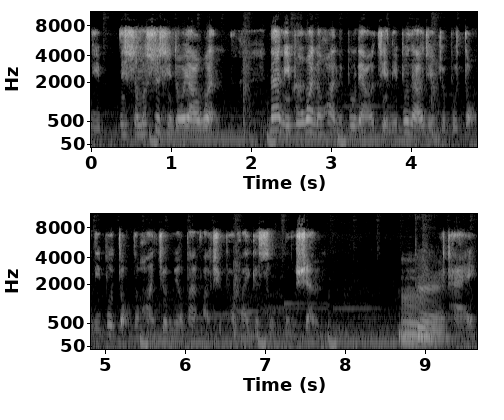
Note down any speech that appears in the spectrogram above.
你你什么事情都要问。那你不问的话，你不了解，你不了解你就不懂，你不懂的话，你就没有办法去 provide 一个 solution。嗯，对，OK，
